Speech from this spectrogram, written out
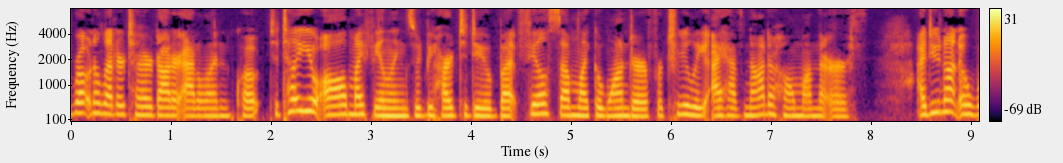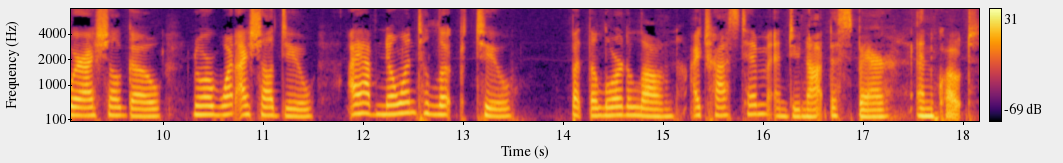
wrote in a letter to her daughter Adeline, "quote To tell you all my feelings would be hard to do, but feel some like a wanderer, for truly I have not a home on the earth. I do not know where I shall go, nor what I shall do. I have no one to look to, but the Lord alone. I trust Him and do not despair." End quote.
